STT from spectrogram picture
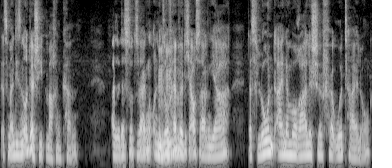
dass man diesen Unterschied machen kann. Also das sozusagen, und mhm. insofern mhm. würde ich auch sagen, ja, das lohnt eine moralische Verurteilung.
